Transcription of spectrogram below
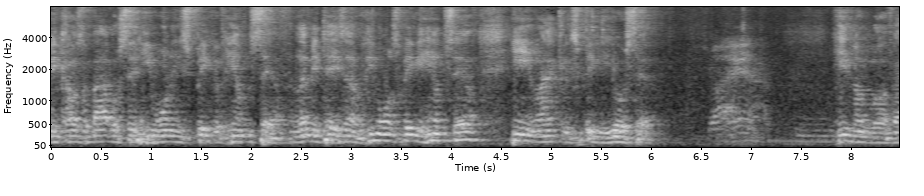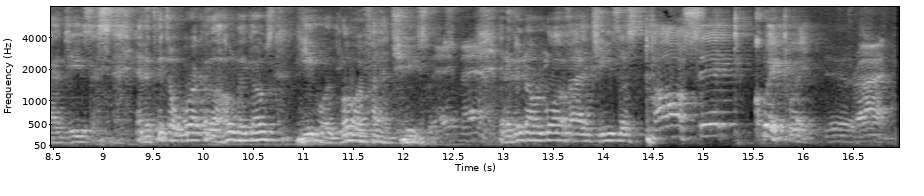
Because the Bible said he won't even speak of himself. And let me tell you something, if he won't speak of himself, he ain't likely to speak of yourself. Right. He's going to glorify Jesus. And if it's a work of the Holy Ghost, he will glorify Jesus. Amen. And if it don't glorify Jesus, toss it quickly. Yeah. Right.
